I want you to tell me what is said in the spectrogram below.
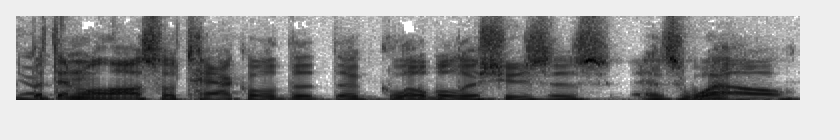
yep. but then we'll also tackle the the global issues as as well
